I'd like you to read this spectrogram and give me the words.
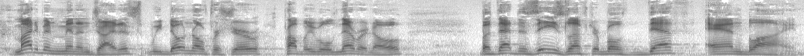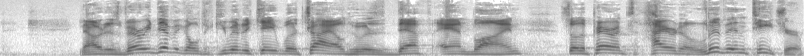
It might have been meningitis. We don't know for sure. Probably will never know. But that disease left her both deaf and blind. Now, it is very difficult to communicate with a child who is deaf and blind, so the parents hired a live in teacher,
